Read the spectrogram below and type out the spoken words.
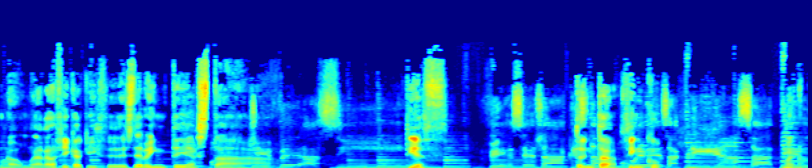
una, una gráfica que dice desde 20 hasta 10, 30, 5. Bueno,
